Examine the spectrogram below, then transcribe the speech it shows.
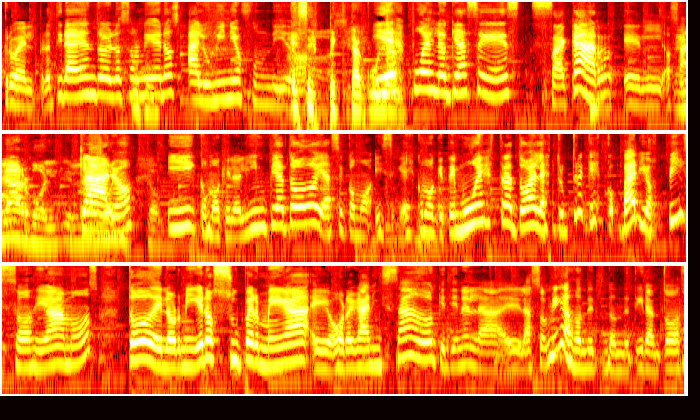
cruel, pero tira adentro de los hormigueros aluminio fundido. Es y espectacular. después lo que hace es sacar el... o sea, el árbol. el Claro, arbolito. y como que lo limpia todo y hace como, y es como que te muestra toda la estructura, que es co- varios pisos, digamos, todo del hormiguero súper mega eh, organizado que tienen la- eh, las hormigas donde, donde tiran todas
